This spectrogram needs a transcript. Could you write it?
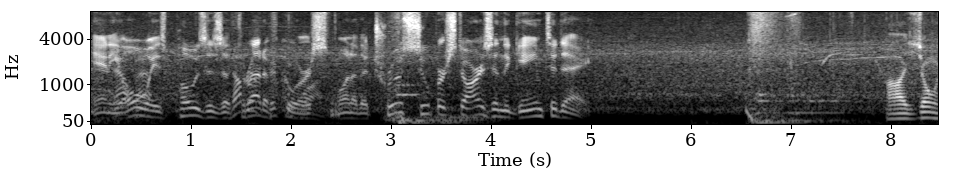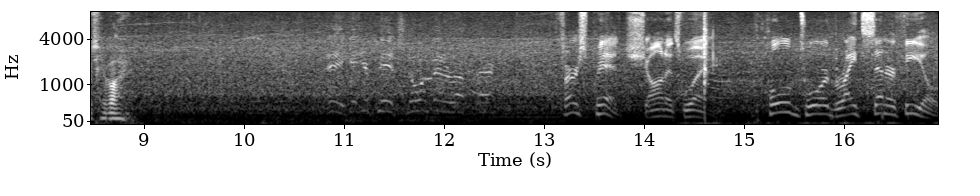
and he always poses a threat, of course. One of the true superstars in the game today. 아 이정후 제발. First pitch on its way. Pulled toward right center field.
